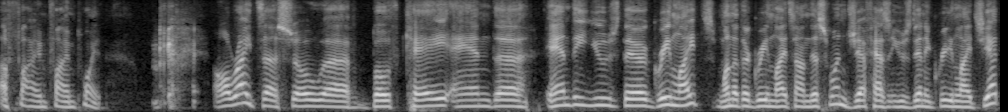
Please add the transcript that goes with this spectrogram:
a fine, fine point. All right. Uh, so uh, both Kay and uh, Andy used their green lights, one of their green lights on this one. Jeff hasn't used any green lights yet.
